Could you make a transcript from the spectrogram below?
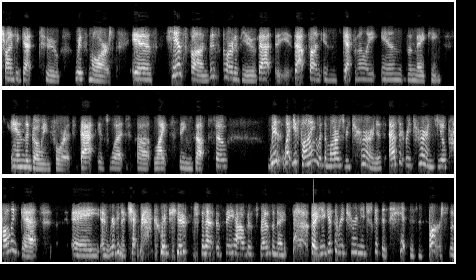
trying to get to with Mars is his fun, this part of you, that that fun is definitely in the making, in the going for it. That is what uh, lights things up. So, with what you find with the Mars return is, as it returns, you'll probably get a, and we're going to check back with you, Jeannette, to see how this resonates. But you get the return, you just get this hit, this burst of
